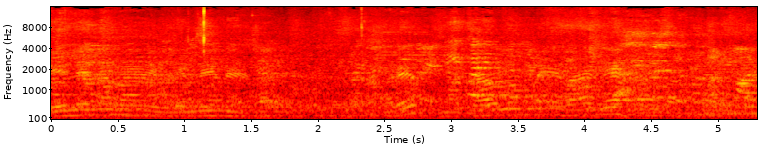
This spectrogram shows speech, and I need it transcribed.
ये लेना ना ये लेना है अरे मचाओ लोग ने आगे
